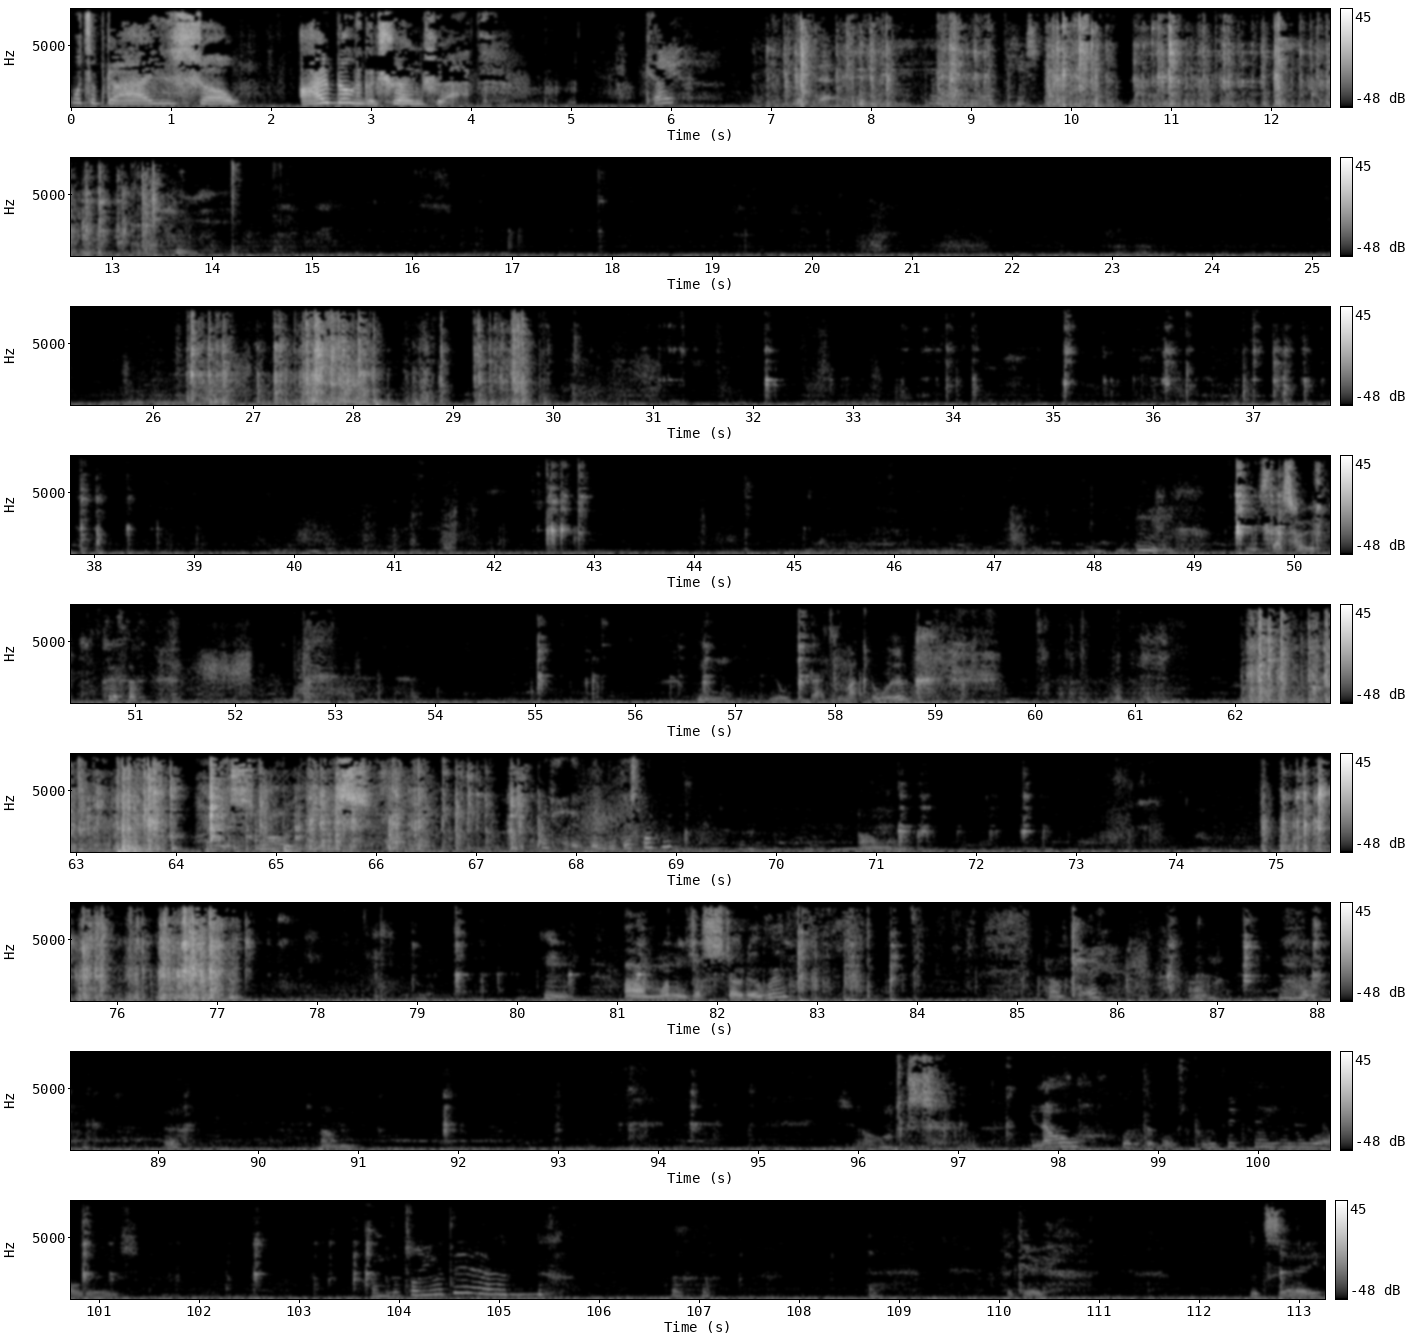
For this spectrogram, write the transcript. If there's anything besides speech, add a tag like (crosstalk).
What's up guys? So I'm building a train track. Okay? That. Hmm, Mm. Jeez, that's hard. (laughs) mm. Nope, that's not gonna work. This will work. Um. Hmm. Um, let me just start over. Okay. Um. (laughs) um. So, just, you know what the most perfect thing in the world is? I'm gonna tell you at the end. (laughs) Okay. Let's say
